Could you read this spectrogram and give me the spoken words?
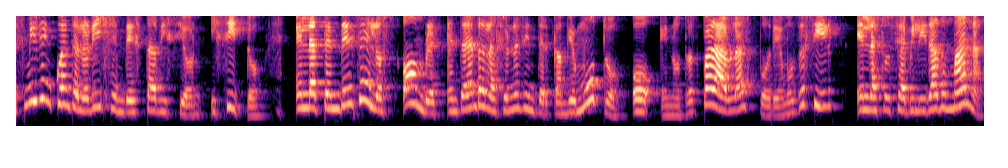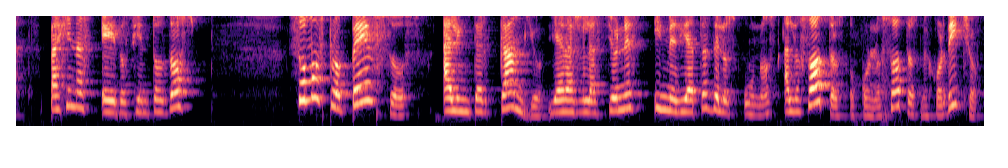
Smith encuentra el origen de esta visión, y cito, en la tendencia de los hombres a entrar en relaciones de intercambio mutuo, o, en otras palabras, podríamos decir, en la sociabilidad humana, páginas E202. Somos propensos al intercambio y a las relaciones inmediatas de los unos a los otros, o con los otros, mejor dicho.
